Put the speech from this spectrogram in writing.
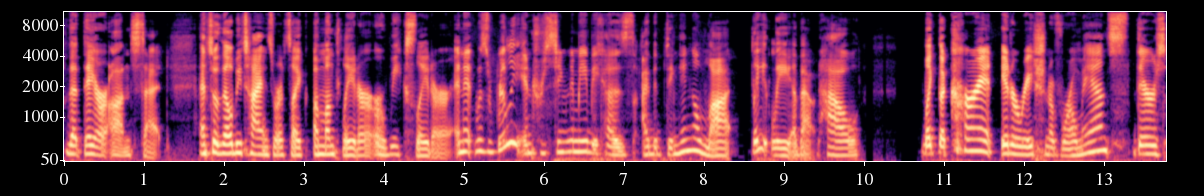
that they are on set. And so there'll be times where it's like a month later or weeks later. And it was really interesting to me because I've been thinking a lot lately about how like the current iteration of romance, there's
